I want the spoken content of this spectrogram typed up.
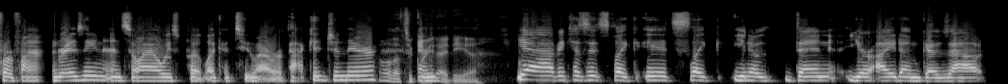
for fundraising, and so I always put like a two hour package in there. Oh, that's a great and, idea. Yeah, because it's like it's like you know then your item goes out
